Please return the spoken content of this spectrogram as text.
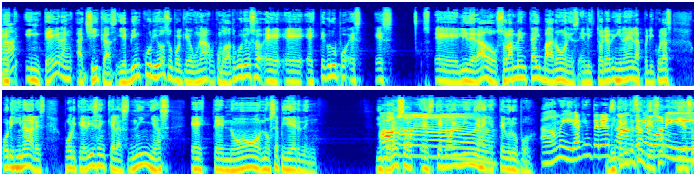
este, integran a chicas y es bien curioso porque una como dato curioso, eh, eh, este grupo es, es eh, liderado, solamente hay varones en la historia original y en las películas originales porque dicen que las niñas este, no, no se pierden. Y por eso es que no hay niñas en Ah. este grupo. Ah, mira qué interesante, ¿Viste qué interesante? qué Y eso- bonito. Y eso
